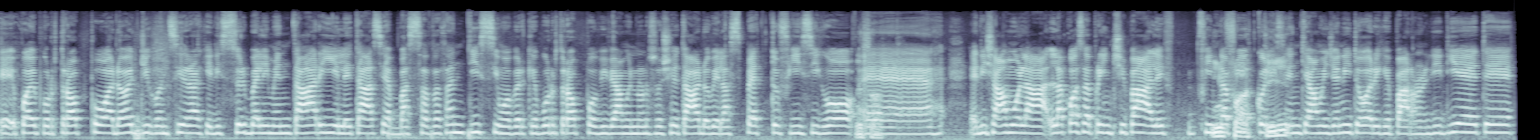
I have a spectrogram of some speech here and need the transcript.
e poi purtroppo ad oggi considera che i disturbi alimentari l'età si è abbassata tantissimo perché purtroppo viviamo in una società dove l'aspetto fisico Esatto. è, è, diciamo la, la cosa principale. Fin da Infatti- piccoli sentiamo i genitori che parlano di diete, eh,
